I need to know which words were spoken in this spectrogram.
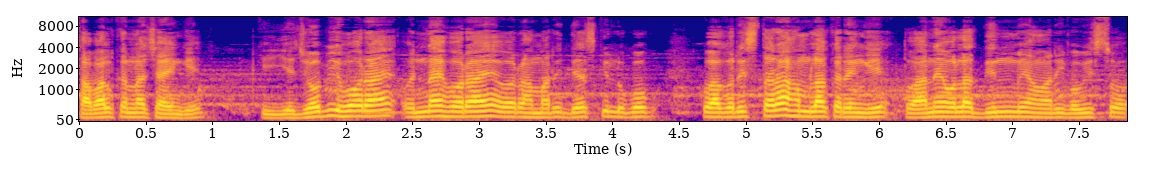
सवाल करना चाहेंगे कि ये जो भी हो रहा है, अन्याय हो रहा है और हमारे देश के लोगों को अगर इस तरह हमला करेंगे तो आने वाला दिन में हमारी भविष्य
